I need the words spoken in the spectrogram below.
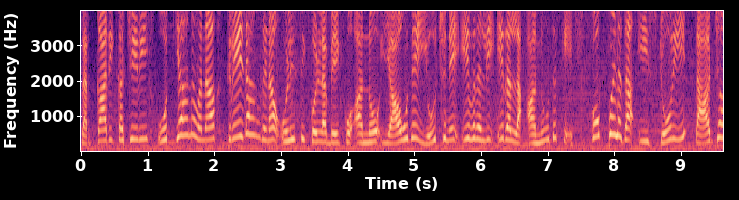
ಸರ್ಕಾರಿ ಕಚೇರಿ ಉದ್ಯಾನವನ ಕ್ರೀಡಾಂಗಣ ಉಳಿಸಿಕೊಳ್ಳಬೇಕು ಅನ್ನೋ ಯಾವುದೇ ಯೋಚನೆ ಇವರಲ್ಲಿ ಇರಲ್ಲ ಅನ್ನೋದಕ್ಕೆ ಕೊಪ್ಪಳದ ಈ ಸ್ಟೋರಿ ತಾಜಾ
